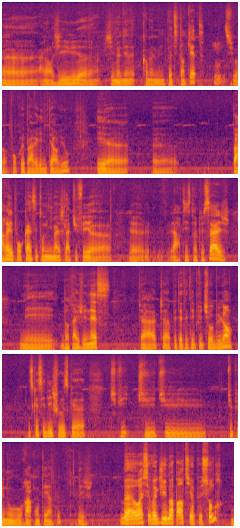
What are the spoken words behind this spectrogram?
Euh, alors j'ai eu, euh, j'ai mené quand même une petite enquête Mm. sur, pour préparer l'interview. Et euh, pareil pour casser ton image, là tu fais l'artiste un peu sage, mais dans ta jeunesse, tu as, peut-être été plus turbulent. Est-ce que c'est des choses que tu, tu, tu, tu peux nous raconter un peu Ben ouais, c'est vrai que j'ai eu ma partie un peu sombre, Mhm.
